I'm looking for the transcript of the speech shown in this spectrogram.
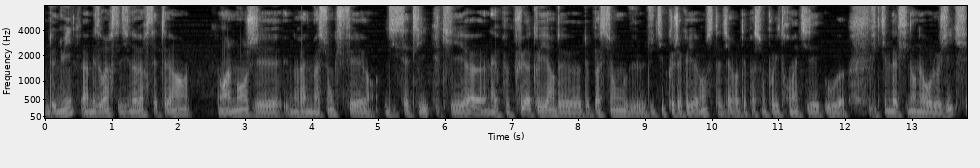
de nuit, mes horaires c'est 19h-7h. Normalement, j'ai une réanimation qui fait 17 lits, qui euh, ne peut plus accueillir de, de patients du, type que j'accueillais avant, c'est-à-dire des patients polytraumatisés ou euh, victimes d'accidents neurologiques.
